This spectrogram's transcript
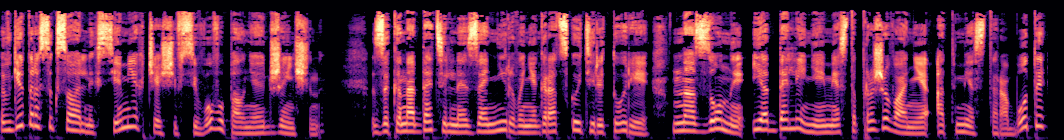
в гетеросексуальных семьях чаще всего выполняют женщины. Законодательное зонирование городской территории на зоны и отдаление места проживания от места работы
